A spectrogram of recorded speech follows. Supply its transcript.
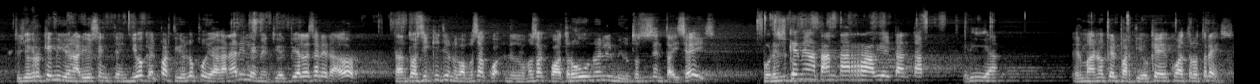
Entonces, yo creo que Millonarios entendió que el partido lo podía ganar y le metió el pie al acelerador. Tanto así que nos vamos a, nos vamos a 4-1 en el minuto 66. Por eso es que me da tanta rabia y tanta fría, hermano, que el partido quede 4-3.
